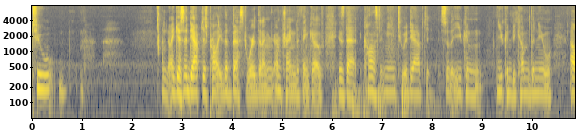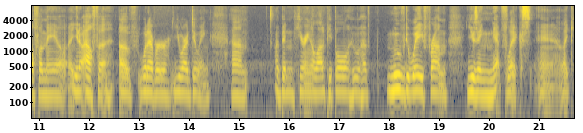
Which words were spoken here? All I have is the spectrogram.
to I guess adapt is probably the best word that I'm I'm trying to think of is that constant need to adapt so that you can you can become the new alpha male, you know, alpha of whatever you are doing. Um, I've been hearing a lot of people who have moved away from using Netflix, uh, like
